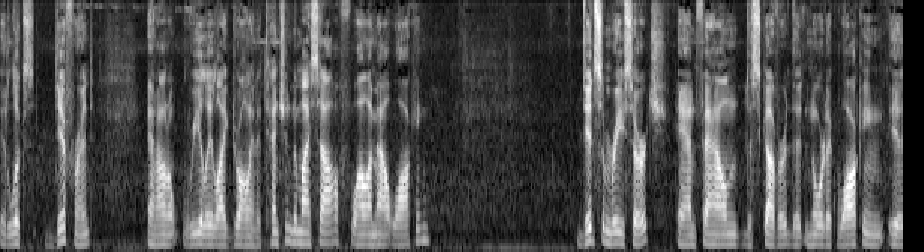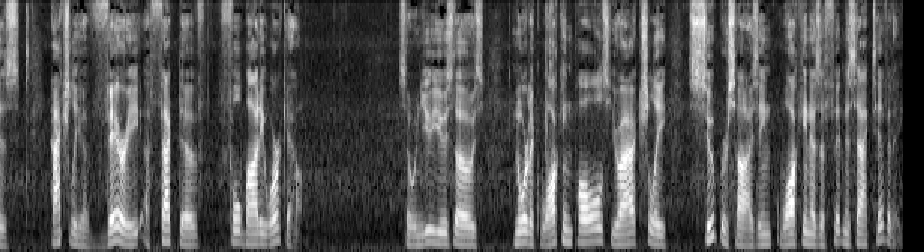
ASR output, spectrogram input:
it looks different, and I don't really like drawing attention to myself while I'm out walking. Did some research and found, discovered that Nordic walking is actually a very effective full body workout. So when you use those Nordic walking poles, you're actually supersizing walking as a fitness activity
